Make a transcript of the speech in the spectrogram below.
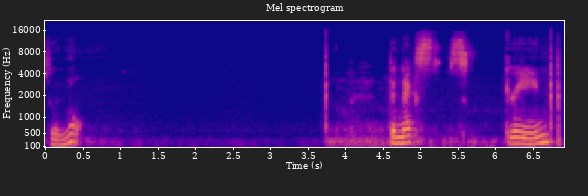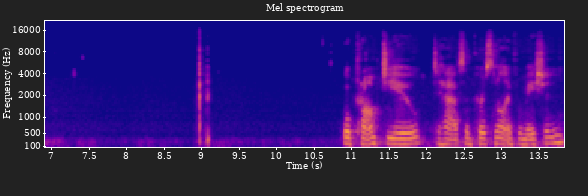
to enroll. The next screen will prompt you to have some personal information.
